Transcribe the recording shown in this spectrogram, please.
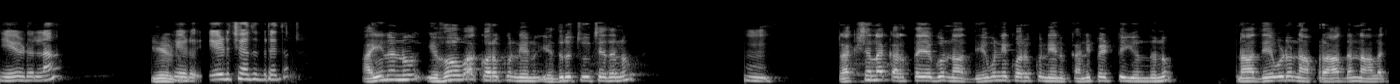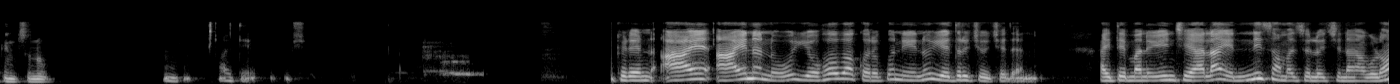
ఏడులా? ఏడు. ఏడు. చదువు బ్రదర్? అయినను యహోవా కొరకు నేను ఎదురు చూచేదను. రక్షణ కర్తయగు నా దేవుని కొరకు నేను కనిపెట్టి ఉందును నా దేవుడు నా ప్రార్థన ఆలకించును. అయితే ఇక్కడ ఆయనను యహోవా కొరకు నేను ఎదురు చూచేదాన్ని అయితే మనం ఏం చేయాలా? ఎన్ని సమస్యలు వచ్చినా కూడా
